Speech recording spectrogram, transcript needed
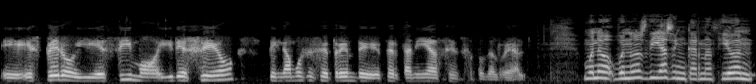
eh, espero y estimo y deseo tengamos ese tren de cercanías en Soto del Real. Bueno, buenos días Encarnación.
